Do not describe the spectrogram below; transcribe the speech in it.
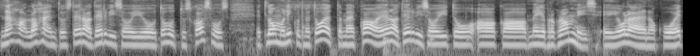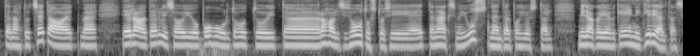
näha lahendust eratervishoiu tohutus kasvus, et loomulikult me toetame ka eratervishoidu, aga meie programmis ei ole nagu ette nähtud seda, et me eratervishoiu puhul tohutuid äh, rahalisi soodustusi ette näeksime just nendel põhjustel, mida ka Jevgeni kirjeldas.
